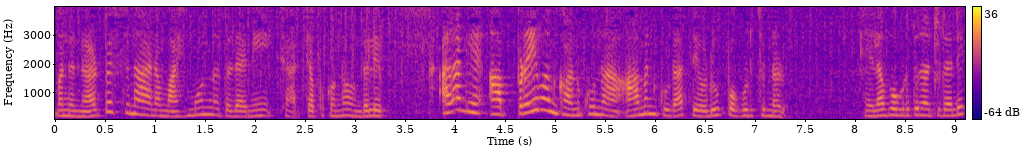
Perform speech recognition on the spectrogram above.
మనం నడిపిస్తున్న ఆయన మహిమోన్నతుడని చ- చెప్పకుండా ఉండలేం. అలాగే ఆ ప్రేమను కనుక్కున్న ఆమెను కూడా దేవుడు పొగుడుతున్నాడు. ఎలా పొగుడుతున్నాడు చూడండి.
